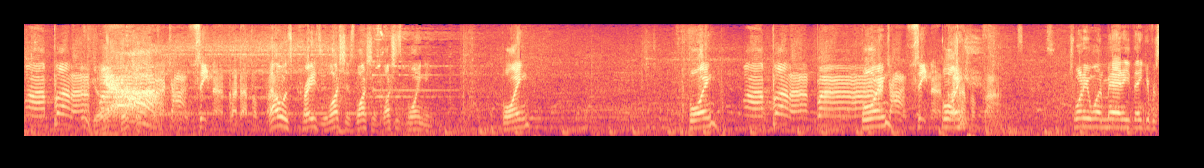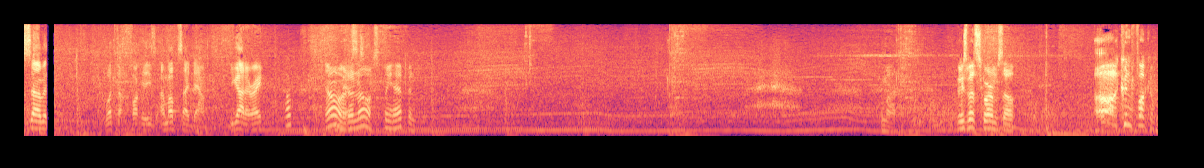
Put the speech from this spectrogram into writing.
There you go. That was crazy. Watch this. Watch this. Watch this boinging. Boing. Boing. Boing. Boing. 21 Manny, thank you for subbing. What the fuck are these? I'm upside down. You got it, right? Oh. No, I don't missed. know. Something happened. Come on. He's about to score himself. Oh, I couldn't fuck him.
